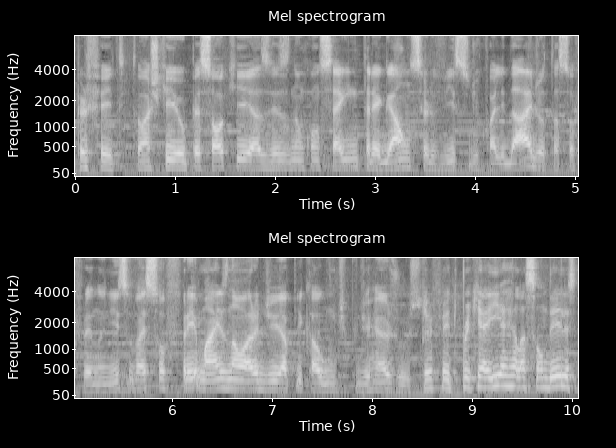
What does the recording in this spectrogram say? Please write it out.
Perfeito. Então acho que o pessoal que às vezes não consegue entregar um serviço de qualidade ou está sofrendo nisso vai sofrer mais na hora de aplicar algum tipo de reajuste. Perfeito, porque aí a relação deles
